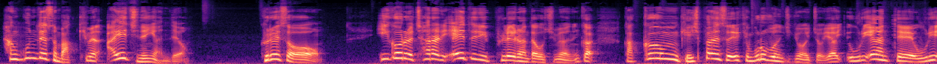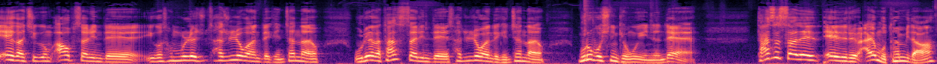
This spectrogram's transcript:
한 군데서 막히면 아예 진행이 안 돼요. 그래서 이거를 차라리 애들이 플레이를 한다고 치면, 그러니까 가끔 게시판에서 이렇게 물어보는 경우가 있죠. 야, 우리 애한테 우리 애가 지금 아홉 살인데 이거 선물로 주- 사주려고 하는데 괜찮나요? 우리 애가 다섯 살인데 사주려고 하는데 괜찮나요? 물어보시는 경우가 있는데 다섯 살 애- 애들은 아예 못합니다.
